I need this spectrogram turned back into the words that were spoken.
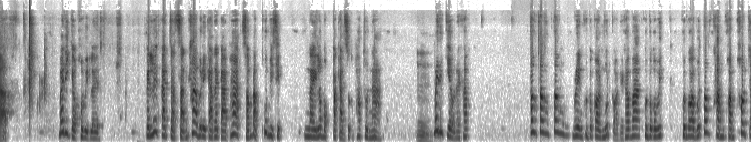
ครับ ไม่ได้เกี่ยวโควิดเลย เป็นเรื่องการจัดสรรค่าบริการทางการแพทย์สำหรับผู้มีสิทธิ์ในระบบประกันสุขภาพทุนหน้าไม่ได้เกี่ยวนะครับ ต้องต้องต้องเรียนคุณประกรณ์มุดก่อนนะครับว่าคุณประกรณ์วิทย์คุณประกรณ์มุดต้องทำความเข้าใจ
